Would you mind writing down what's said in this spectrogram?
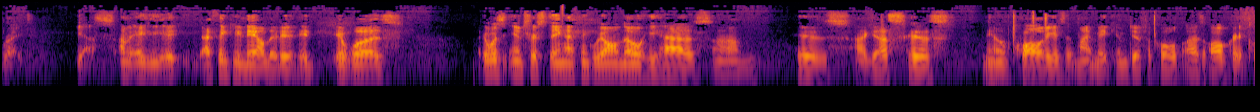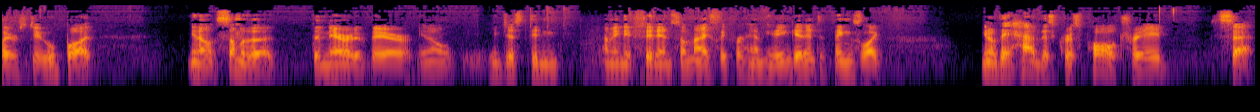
Right. Yes. I mean, it, it, I think you nailed it. It, it. it was it was interesting. I think we all know he has um, his, I guess, his you know qualities that might make him difficult, as all great players do. But you know, some of the the narrative there, you know, he just didn't. I mean, it fit in so nicely for him. He didn't get into things like, you know, they had this Chris Paul trade set.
